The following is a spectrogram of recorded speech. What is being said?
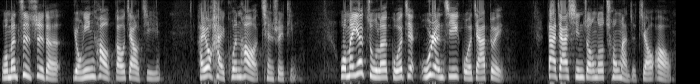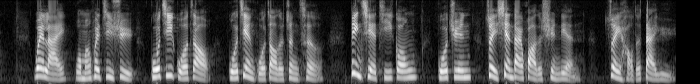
我们自制的永鹰号高教机，还有海鲲号潜水艇。我们也组了国家无人机国家队，大家心中都充满着骄傲。未来我们会继续国机国造、国建国造的政策。并且提供国军最现代化的训练、最好的待遇，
